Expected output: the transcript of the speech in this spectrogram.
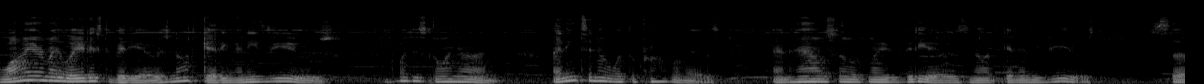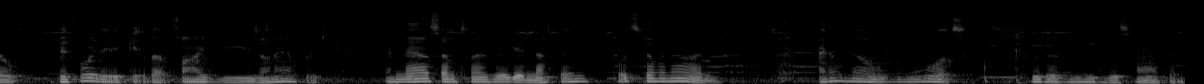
Why are my latest videos not getting any views? What is going on? I need to know what the problem is, and how some of my videos not get any views. So, before they would get about 5 views on average, and now sometimes they get nothing? What's going on? I don't know what could have made this happen.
